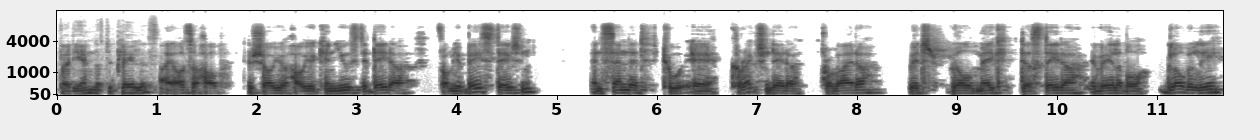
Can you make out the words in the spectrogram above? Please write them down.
By the end of the playlist, I also hope to show you how you can use the data from your base station and send it to a correction data provider which will make this data available globally.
